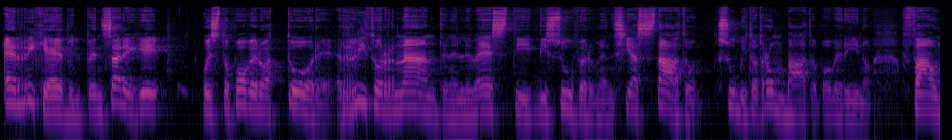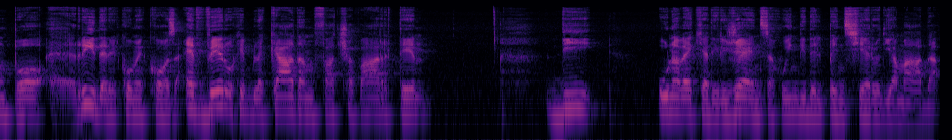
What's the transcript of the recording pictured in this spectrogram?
Henry Cavill, pensare che questo povero attore ritornante nelle vesti di Superman sia stato subito trombato, poverino, fa un po' eh, ridere come cosa. È vero che Black Adam faccia parte di una vecchia dirigenza, quindi del pensiero di Amada.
